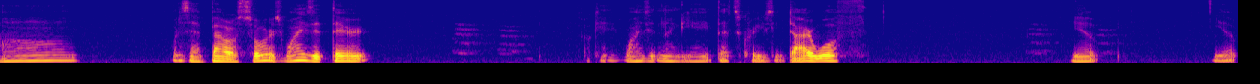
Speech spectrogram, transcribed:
Um, what is that? Barosaurus. Why is it there? Okay, why is it 98? That's crazy. Direwolf. Yep. Yep.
